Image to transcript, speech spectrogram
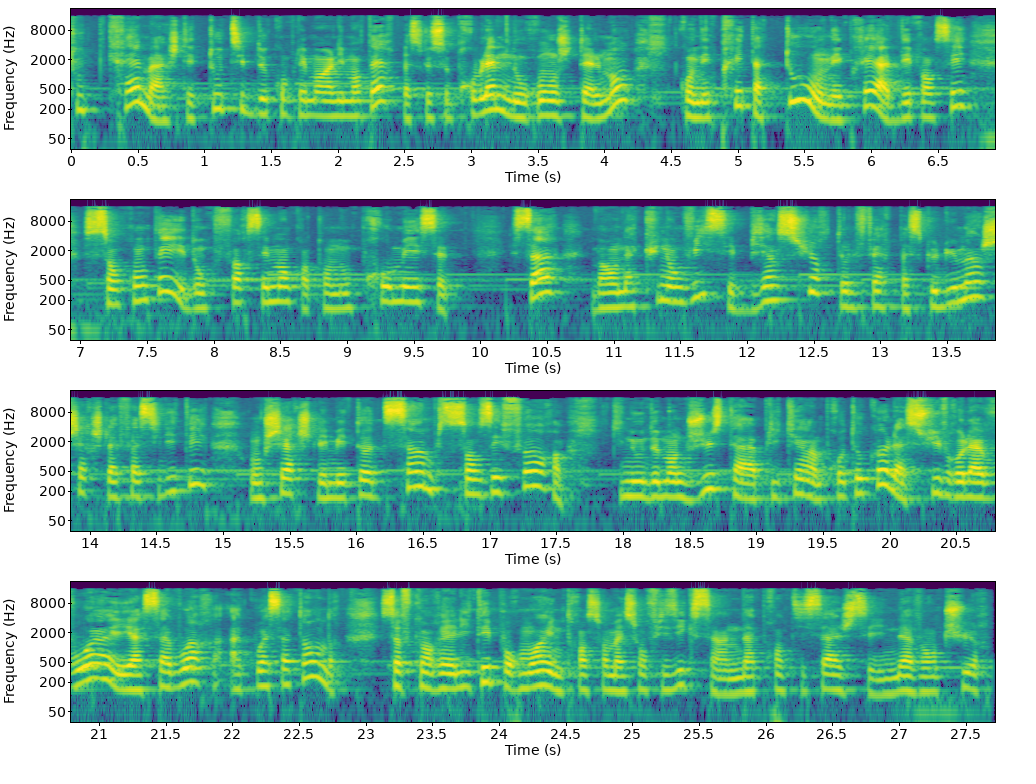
toute crème, à acheter tout type de compléments alimentaires parce que ce problème nous ronge tellement qu'on est prêt à tout. On est prêt à dépenser sans compter. Et donc forcément, quand on nous promet cette ça, bah, on n'a qu'une envie, c'est bien sûr de le faire, parce que l'humain cherche la facilité, on cherche les méthodes simples, sans effort, qui nous demandent juste à appliquer un protocole, à suivre la voie et à savoir à quoi s'attendre. Sauf qu'en réalité, pour moi, une transformation physique, c'est un apprentissage, c'est une aventure,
